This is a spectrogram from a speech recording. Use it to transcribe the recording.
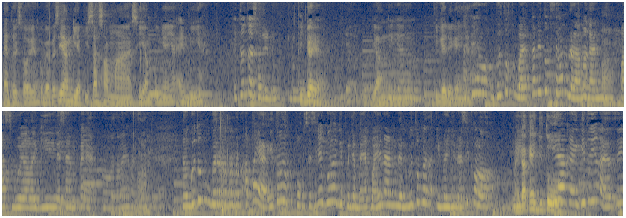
eh Toy Story yang keberapa sih yang dia pisah sama si yang punyanya Andy-nya? itu tuh sorry dulu Tiga ya? Yang Tiga. Tiga deh kayaknya. tapi gue tuh kebayang kan itu film udah lama kan Ah. pas gue lagi SMP ya kalau nggak salah ya Ah. nah gue tuh ber apa ya itu posisinya gue lagi punya banyak mainan dan gue tuh berimajinasi kalau Mereka kayak gitu. iya kayak gitu ya nggak sih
